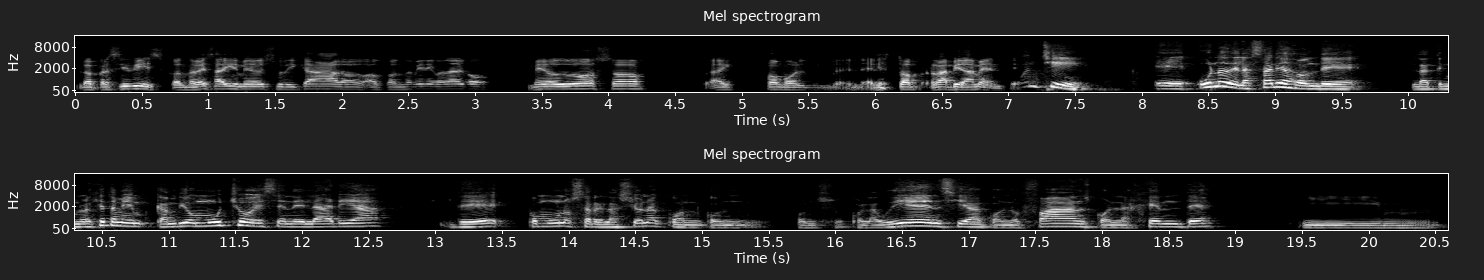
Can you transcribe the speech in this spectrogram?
lo percibís. Cuando ves a alguien medio desubicado o cuando viene con algo medio dudoso, ahí pongo el, el stop rápidamente. Juanchi, eh, una de las áreas donde la tecnología también cambió mucho es en el área de cómo uno se relaciona con, con, con, su, con la audiencia, con los fans, con la gente. Y mm,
